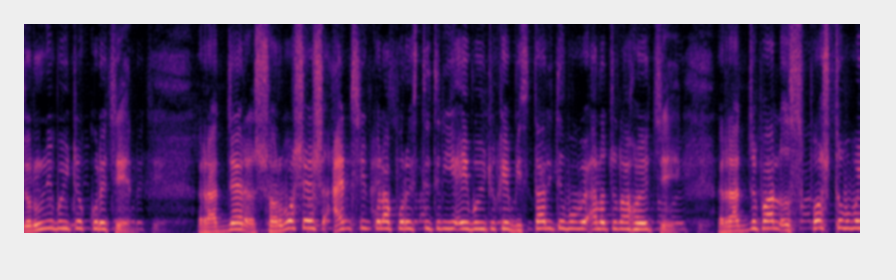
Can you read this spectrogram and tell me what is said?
জরুরি বৈঠক করেছেন। রাজ্যের সর্বশেষ আইন শৃঙ্খলা পরিস্থিতি নিয়ে এই বৈঠকে বিস্তারিতভাবে আলোচনা হয়েছে। রাজ্যপাল স্পষ্টভাবে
